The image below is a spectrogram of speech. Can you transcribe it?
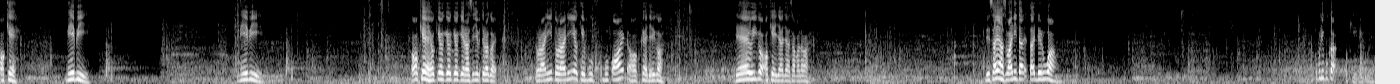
Okay. Maybe. Maybe. Okay, okay, okay, okay, okay. Rasanya betul lah kot. Tolak ni, tolak ni. Okay, move move on. Okay, there we go. There we go. Okay, jangan, jangan. Sabar, sabar. Dia sayang sebab ni tak, tak ada ruang. Aku boleh buka. Okay, boleh, boleh.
